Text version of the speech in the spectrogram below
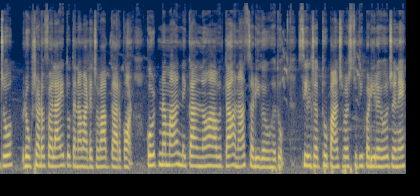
જો રોગચાળો ફેલાય, તો તેના માટે જવાબદાર કોણ? કોર્ટનામાં નિકાલ ન આવતા અનાજ સડી ગયું હતું. સીલ જથ્થો પાંચ વર્ષ સુધી પડી રહ્યો, જેને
